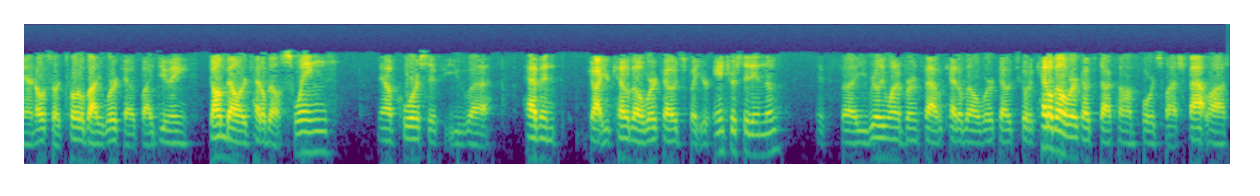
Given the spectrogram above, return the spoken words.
and also a total body workout by doing dumbbell or kettlebell swings, now, of course, if you uh, haven't got your kettlebell workouts, but you're interested in them, if uh, you really want to burn fat with kettlebell workouts, go to kettlebellworkouts.com forward slash fat loss,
